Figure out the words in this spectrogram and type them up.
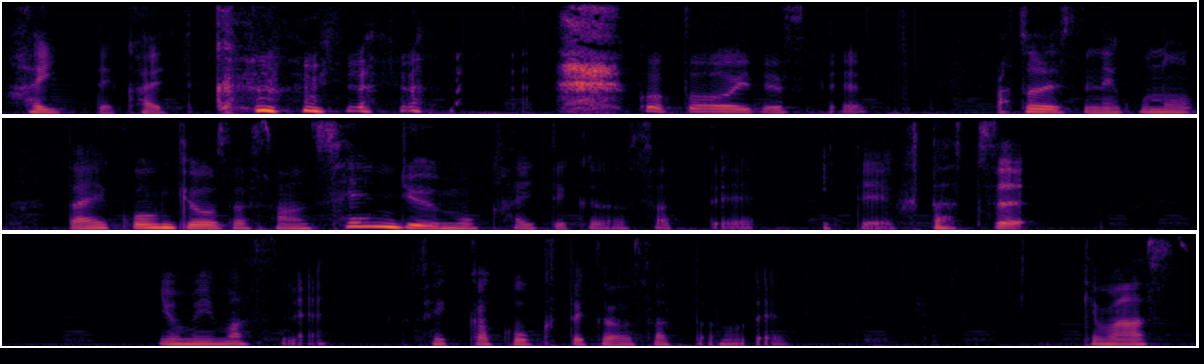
入って帰ってくるみたいなこと多いですね。あとですねこの大根餃子さん川柳も書いてくださっていて2つ。読みますね。せっかく送ってくださったので。いきます。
